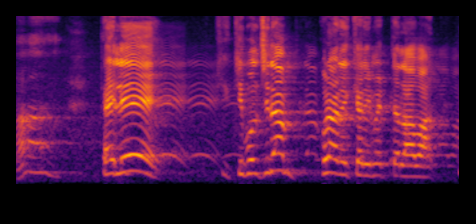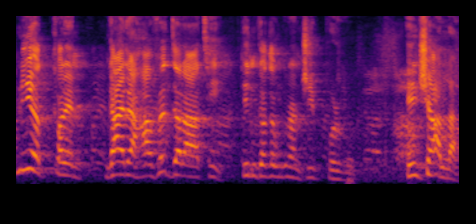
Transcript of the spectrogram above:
হ্যাঁ। তাইলে কি- বলছিলাম? কোরআন কারিমের তেলাওয়াত। নিয়ত করেন, গায়ের হাফেজ যারা আছি, তিন কদম কোরআন শরীফ পড়ব। ইনশাআল্লাহ।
